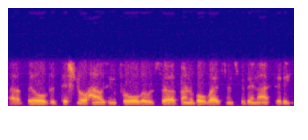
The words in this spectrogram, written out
uh, build additional housing for all those uh, vulnerable residents within our city.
